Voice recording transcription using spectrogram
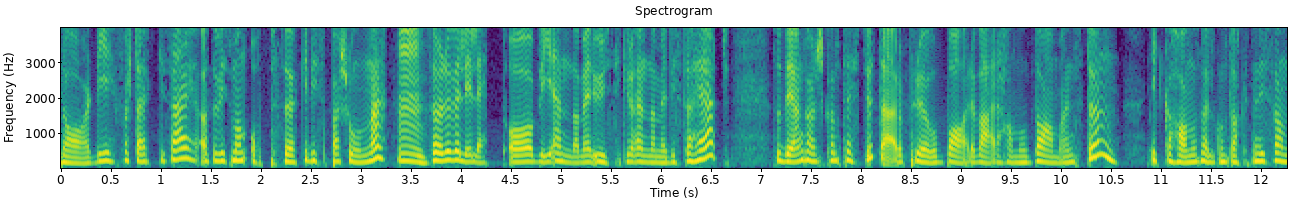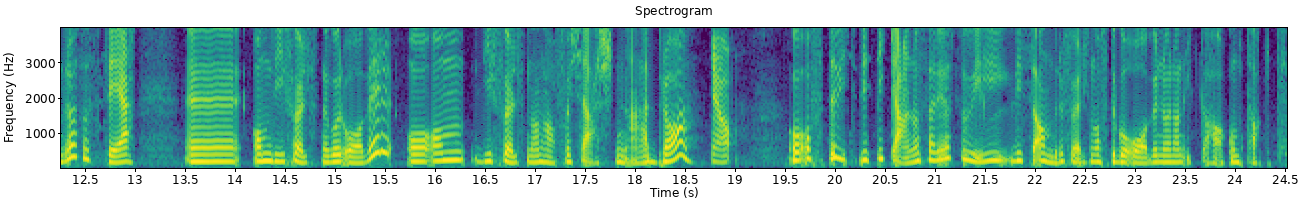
lar de forsterke seg. Altså hvis man oppsøker disse personene, så er det veldig lett å bli enda mer usikker og enda mer distrahert. Så det han kanskje kan teste ut, er å prøve å bare være han og dama en stund. Ikke ha noe særlig kontakt med disse andre, og så se eh, om de følelsene går over, og om de følelsene han har for kjæresten, er bra. Ja. Og ofte, hvis, hvis det ikke er noe seriøst, så vil disse andre følelsene ofte gå over når han ikke har kontakt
